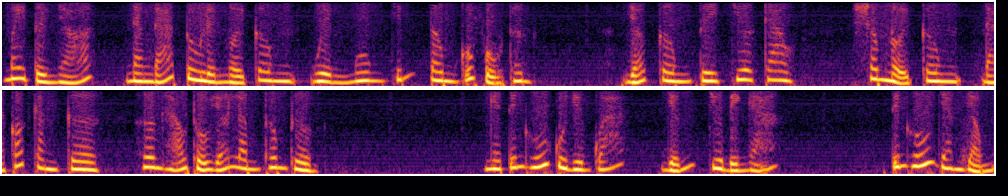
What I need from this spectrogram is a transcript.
May từ nhỏ, nàng đã tu luyện nội công quyền môn chính tông của phụ thân. Võ công tuy chưa cao, song nội công đã có căn cơ hơn hảo thủ võ lâm thông thường. Nghe tiếng hú của dương quá vẫn chưa bị ngã tiếng hú vang vọng,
